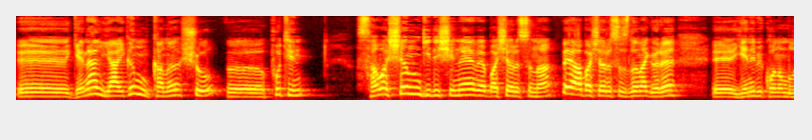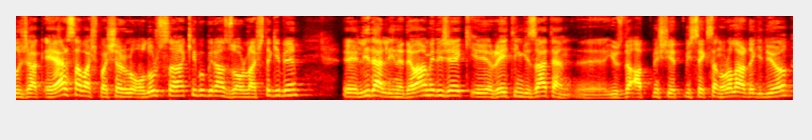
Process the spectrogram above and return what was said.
E, genel yaygın kanı şu, e, Putin savaşın gidişine ve başarısına veya başarısızlığına göre e, yeni bir konum bulacak. Eğer savaş başarılı olursa ki bu biraz zorlaştı gibi e, liderliğine devam edecek. E, reytingi zaten e, %60, 70, 80 oralarda gidiyor.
